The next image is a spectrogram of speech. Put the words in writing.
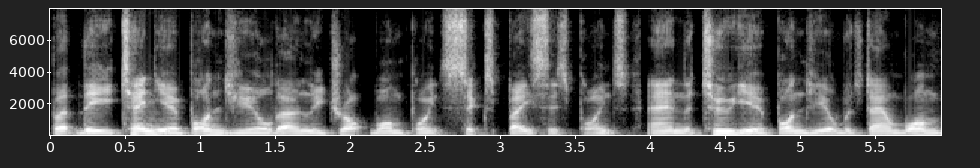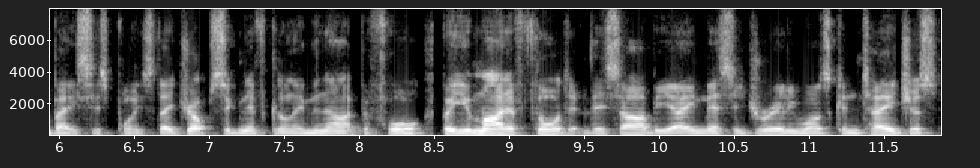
but the 10 year bond yield only dropped 1.6 basis points, and the two year bond yield was down one basis points. They dropped significantly the night before, but you might have thought this RBA message message really was contagious,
